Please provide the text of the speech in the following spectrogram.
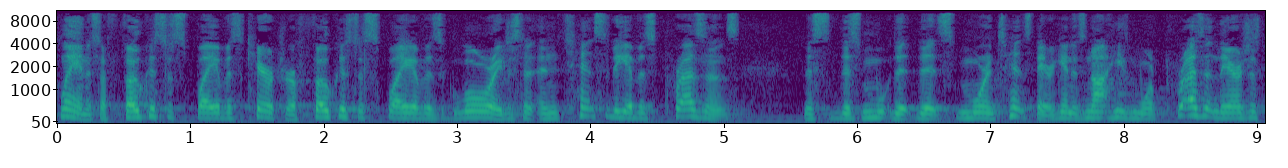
plan. It's a focused display of his character, a focused display of his glory, just an intensity of his presence this, this, that's more intense there. Again, it's not he's more present there, it's just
